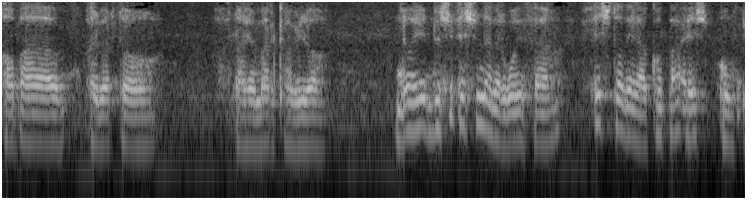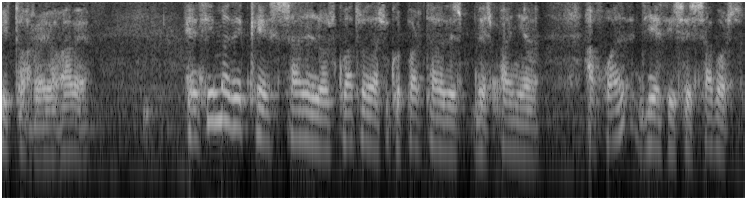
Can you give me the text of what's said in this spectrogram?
Opa, Alberto, Radio Marca Bilbao. No, es, es una vergüenza. Esto de la Copa es un pitorreo. A ver, encima de que salen los cuatro de la Superpuerta de, de España a jugar 16 avos,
